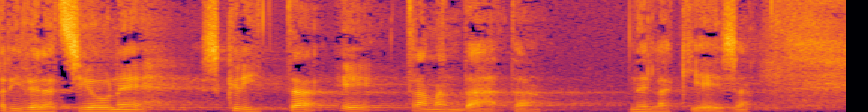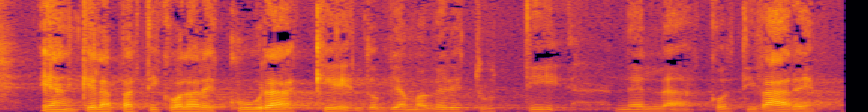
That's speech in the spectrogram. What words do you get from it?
rivelazione scritta e tramandata nella Chiesa. E anche la particolare cura che dobbiamo avere tutti nel coltivare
